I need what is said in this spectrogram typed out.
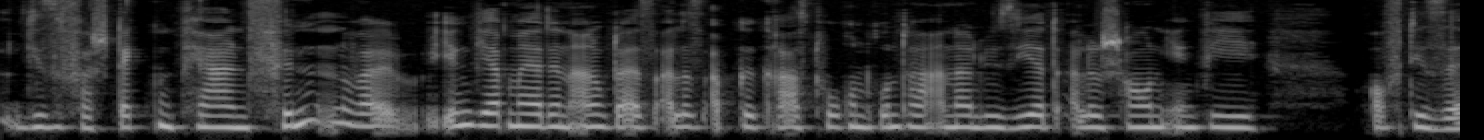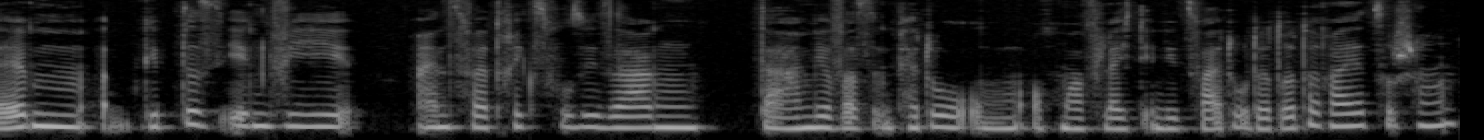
diese versteckten Perlen finden? Weil irgendwie hat man ja den Eindruck, da ist alles abgegrast, hoch und runter analysiert, alle schauen irgendwie auf dieselben. Gibt es irgendwie ein, zwei Tricks, wo Sie sagen, da haben wir was im Petto, um auch mal vielleicht in die zweite oder dritte Reihe zu schauen?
